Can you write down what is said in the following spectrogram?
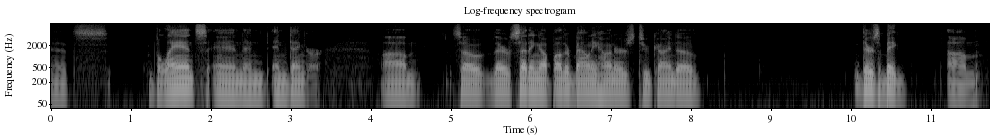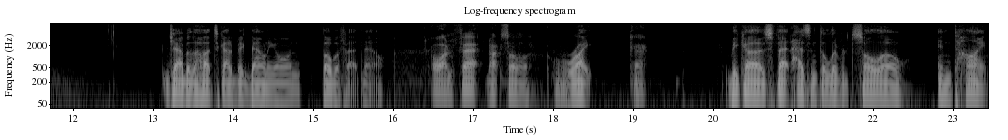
it's Valance and and and Dengar. Um, so they're setting up other bounty hunters to kind of. There's a big, um, Jabba the Hutt's got a big bounty on Boba Fett now, oh, on Fett, not Solo. right? Okay. Because Fett hasn't delivered Solo in time,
